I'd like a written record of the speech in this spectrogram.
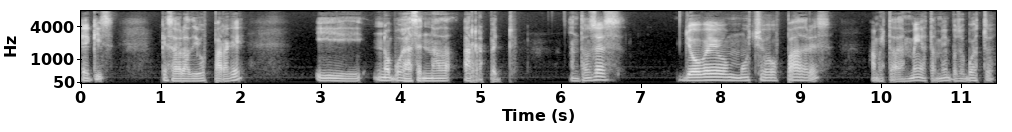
X, que sabrá Dios para qué, y no puedes hacer nada al respecto. Entonces, yo veo muchos padres, amistades mías también, por supuesto,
